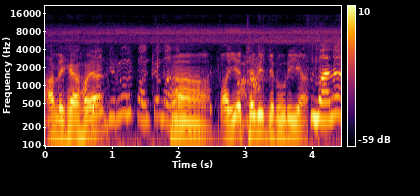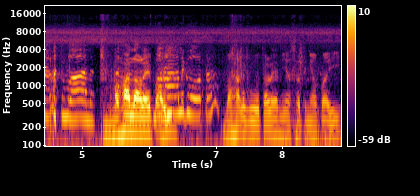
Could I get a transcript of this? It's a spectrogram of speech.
ਆ ਲਿਖਿਆ ਹੋਇਆ। ਜ਼ਰੂਰ ਪਹੁੰਚੋ ਮਾਲਾ ਹਾਂ ਭਾਈ ਇੱਥੇ ਵੀ ਜ਼ਰੂਰੀ ਆ। ਮਾਲਾ ਮਾਲ ਮਹਾਲ ਵਾਲੇ ਭਾਈ। ਮਾਲ ਗੋਤ। ਮਹਾਲ ਗੋਤ ਵਾਲਿਆਂ ਦੀਆਂ ਸਤੀਆਂ ਭਾਈ।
